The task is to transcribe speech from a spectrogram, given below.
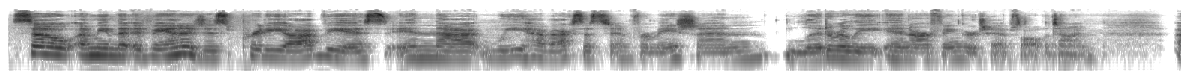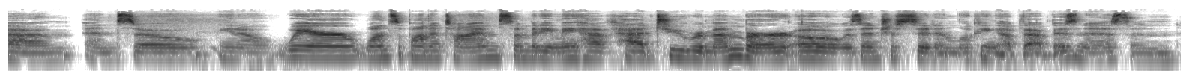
So, I mean, the advantage is pretty obvious in that we have access to information literally in our fingertips all the time. Um, and so, you know, where once upon a time somebody may have had to remember, oh, I was interested in looking up that business. And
